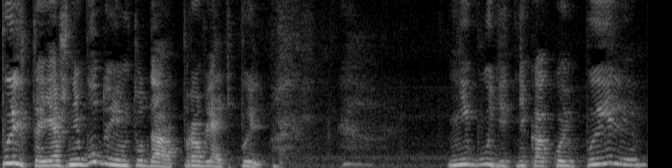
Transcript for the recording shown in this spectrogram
пыль-то, я же не буду им туда отправлять пыль. Не будет никакой пыли.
